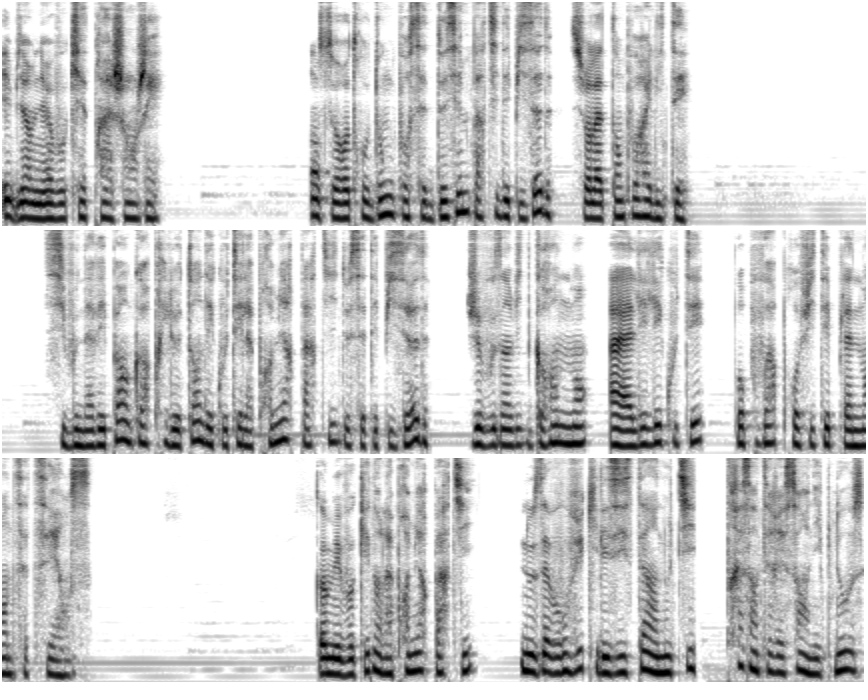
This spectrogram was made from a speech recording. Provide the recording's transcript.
et bienvenue à vous qui êtes prêts à changer. On se retrouve donc pour cette deuxième partie d'épisode sur la temporalité. Si vous n'avez pas encore pris le temps d'écouter la première partie de cet épisode, je vous invite grandement à aller l'écouter pour pouvoir profiter pleinement de cette séance. Comme évoqué dans la première partie, nous avons vu qu'il existait un outil très intéressant en hypnose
